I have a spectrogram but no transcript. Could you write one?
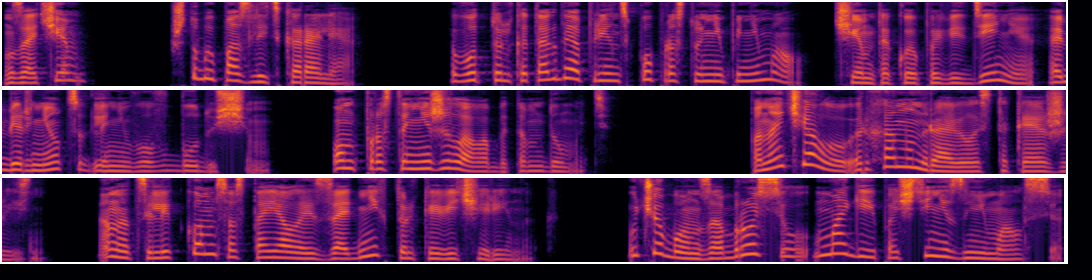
Зачем? Чтобы позлить короля. Вот только тогда принц попросту не понимал, чем такое поведение обернется для него в будущем. Он просто не желал об этом думать. Поначалу Эрхану нравилась такая жизнь. Она целиком состояла из одних только вечеринок. Учебу он забросил, магией почти не занимался.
